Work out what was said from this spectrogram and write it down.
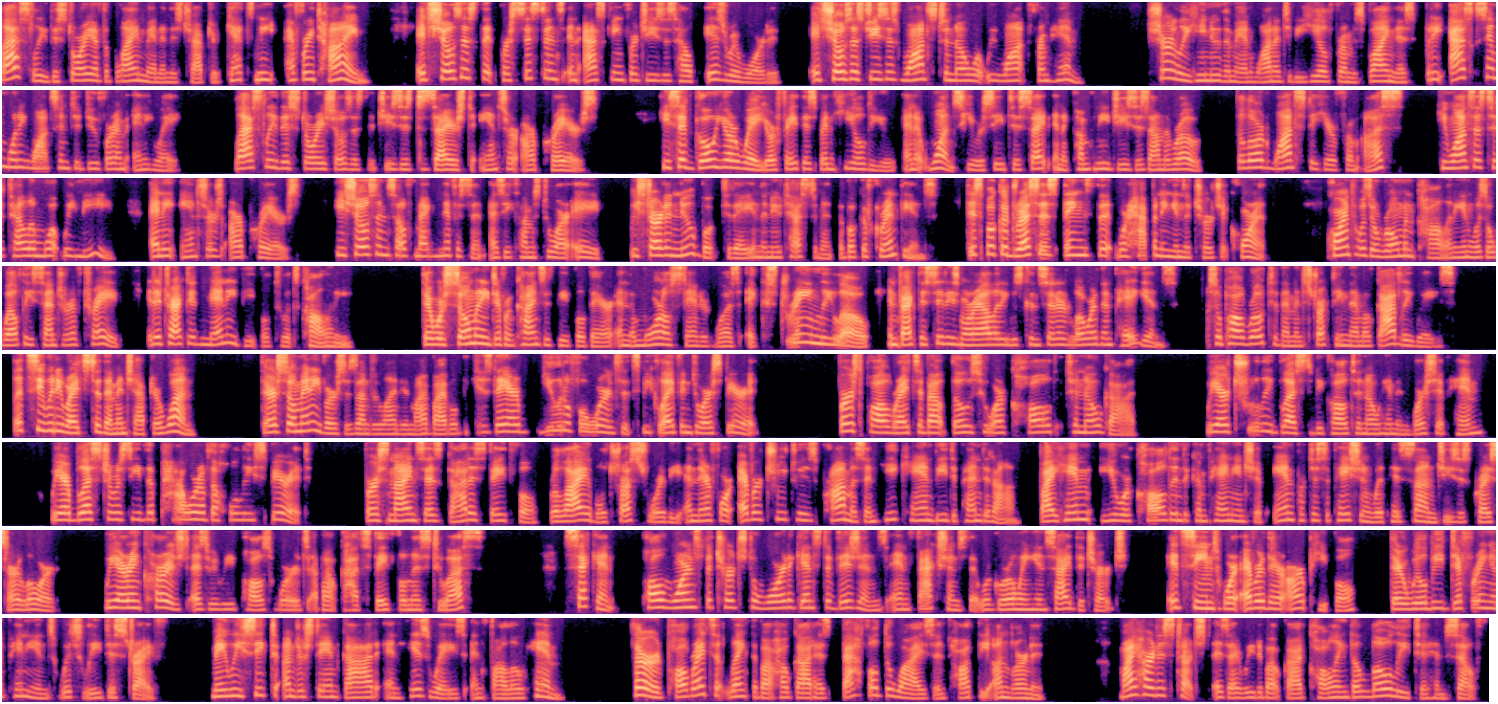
Lastly, the story of the blind man in this chapter gets me every time. It shows us that persistence in asking for Jesus' help is rewarded. It shows us Jesus wants to know what we want from him. Surely he knew the man wanted to be healed from his blindness, but he asks him what he wants him to do for him anyway. Lastly, this story shows us that Jesus desires to answer our prayers. He said, Go your way, your faith has been healed you. And at once he received his sight and accompanied Jesus on the road. The Lord wants to hear from us. He wants us to tell him what we need, and he answers our prayers. He shows himself magnificent as he comes to our aid. We start a new book today in the New Testament, the book of Corinthians. This book addresses things that were happening in the church at Corinth. Corinth was a Roman colony and was a wealthy center of trade. It attracted many people to its colony. There were so many different kinds of people there, and the moral standard was extremely low. In fact, the city's morality was considered lower than pagans. So Paul wrote to them, instructing them of godly ways. Let's see what he writes to them in chapter 1. There are so many verses underlined in my Bible because they are beautiful words that speak life into our spirit. First, Paul writes about those who are called to know God. We are truly blessed to be called to know Him and worship Him. We are blessed to receive the power of the Holy Spirit. Verse 9 says, God is faithful, reliable, trustworthy, and therefore ever true to his promise, and he can be depended on. By him you were called into companionship and participation with his Son, Jesus Christ our Lord. We are encouraged as we read Paul's words about God's faithfulness to us. Second, Paul warns the church to ward against divisions and factions that were growing inside the church. It seems wherever there are people, there will be differing opinions which lead to strife. May we seek to understand God and his ways and follow him. Third, Paul writes at length about how God has baffled the wise and taught the unlearned. My heart is touched as I read about God calling the lowly to himself.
